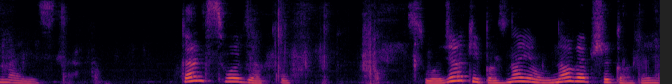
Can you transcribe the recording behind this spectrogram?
na Insta. Gang Słodziaków. Słodziaki poznają nowe przygody.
